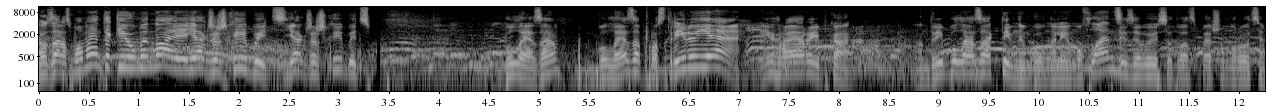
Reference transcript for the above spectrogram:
О, зараз момент, який у Минає. Як же ж хибить? Як же ж хибить? Булеза. Булеза прострілює і грає рибка. Андрій Булеза активним був на лівому фланзі. З'явився у 21-му році.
